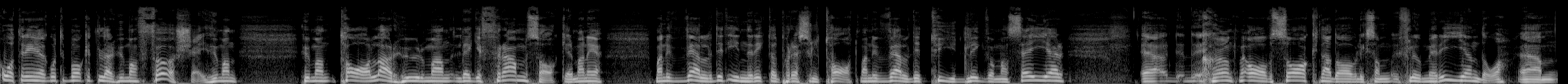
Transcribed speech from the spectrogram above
återigen, jag går tillbaka till det här, hur man för sig, hur man, hur man talar, hur man lägger fram saker. Man är, man är väldigt inriktad på resultat, man är väldigt tydlig vad man säger. Eh, det är skönt med avsaknad av liksom flummerien då. Ehm,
